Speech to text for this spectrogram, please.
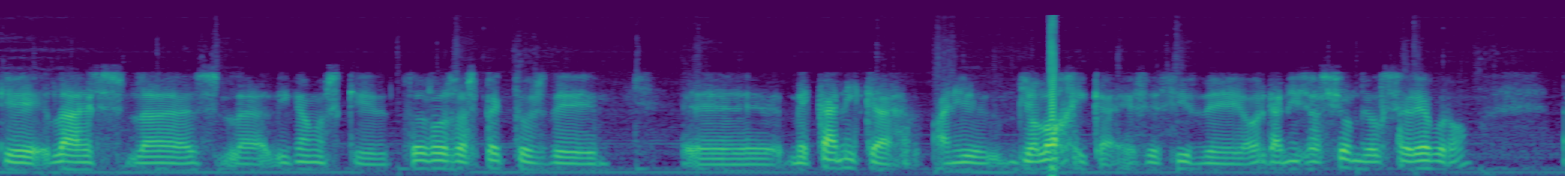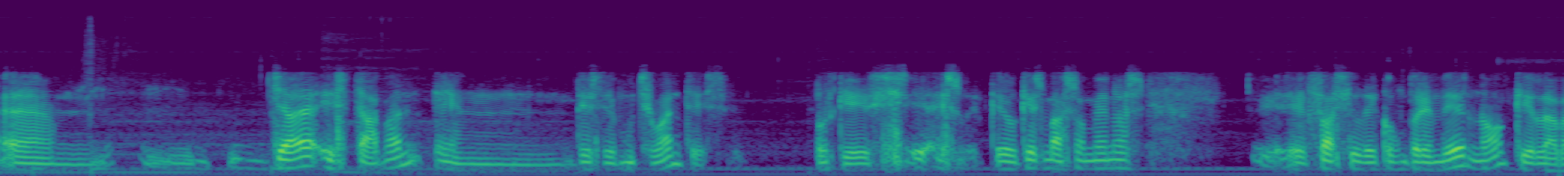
que las, las digamos que todos los aspectos de eh, mecánica biológica, es decir, de organización del cerebro, em, ya estaban en, desde mucho antes porque creo que es más o menos eh, fácil de comprender, ¿no? Que la,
